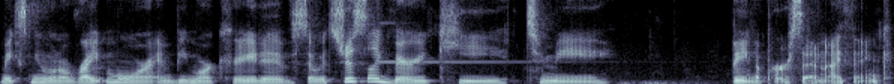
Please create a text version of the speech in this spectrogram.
makes me want to write more and be more creative. So it's just like very key to me being a person. I think.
